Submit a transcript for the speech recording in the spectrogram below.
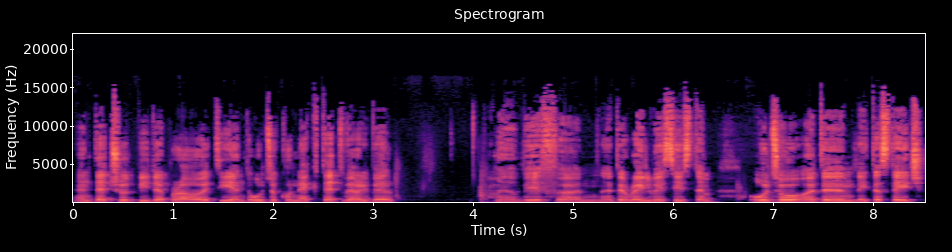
And that should be the priority and also connect that very well uh, with um, the railway system. Also, at the later stage,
